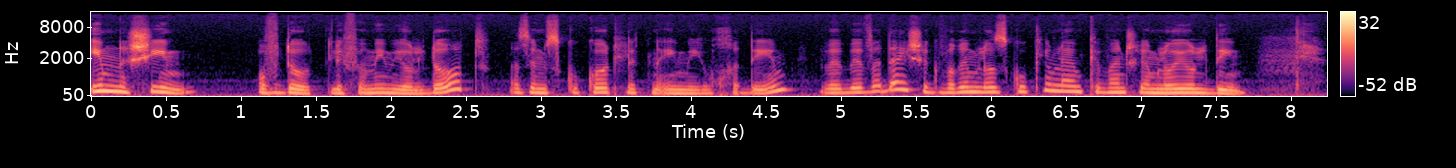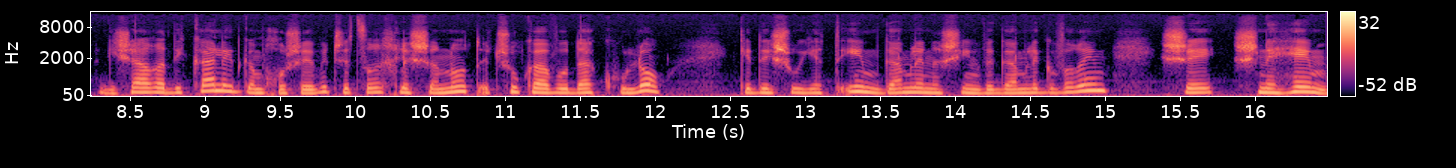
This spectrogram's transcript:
אם נשים עובדות, לפעמים יולדות, אז הן זקוקות לתנאים מיוחדים, ובוודאי שגברים לא זקוקים להם כיוון שהם לא יולדים. הגישה הרדיקלית גם חושבת שצריך לשנות את שוק העבודה כולו, כדי שהוא יתאים גם לנשים וגם לגברים, ששניהם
